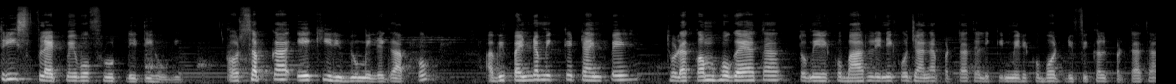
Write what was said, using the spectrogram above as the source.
तीस फ्लैट में वो फ्रूट देती होगी। और सबका एक ही रिव्यू मिलेगा आपको। अभी पेंडेमिक के टाइम पे थोड़ा कम हो गया था तो मेरे को बाहर लेने को जाना पड़ता था, लेकिन मेरे को बहुत डिफ़िकल्ट पड़ता था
